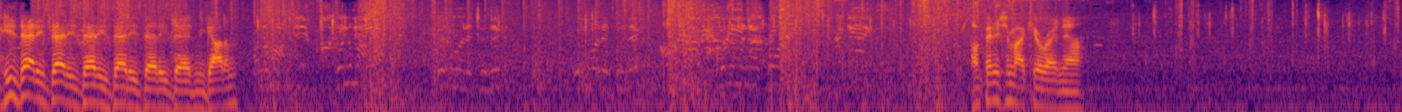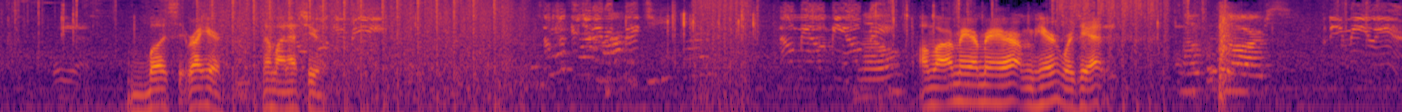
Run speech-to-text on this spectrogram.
he's dead, he's dead, he's dead, he's dead, he's dead, he's dead, and got him. I'm finishing my kill right now. Where you at? Bust it right here. Never mind, that's you. No, I'm, I'm here, I'm here, I'm here. Where's he at? no, it's ours. What do you mean you here?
